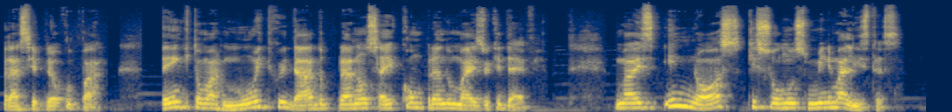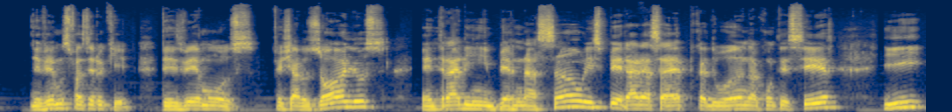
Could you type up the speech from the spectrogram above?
para se preocupar. Tem que tomar muito cuidado para não sair comprando mais do que deve. Mas e nós que somos minimalistas? Devemos fazer o quê? Devemos fechar os olhos, entrar em hibernação e esperar essa época do ano acontecer e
